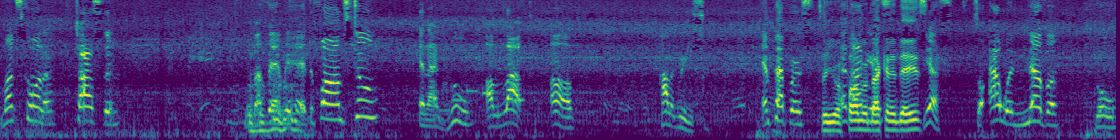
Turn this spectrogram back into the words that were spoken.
Moncks Corner, Charleston. Where my family had the farms too, and I grew a lot of collard greens and peppers. So you were a farmer back in the days? Yes. So I would never go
